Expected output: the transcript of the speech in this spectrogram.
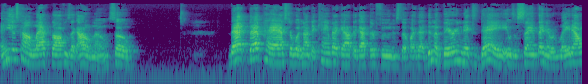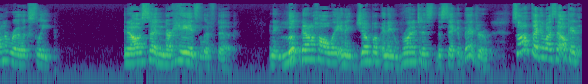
and he just kind of laughed off. He's like, I don't know. So that that passed or whatnot. They came back out. They got their food and stuff like that. Then the very next day, it was the same thing. They were laid out on the rug, sleep, and then all of a sudden their heads lift up, and they look down the hallway and they jump up and they run into this, the second bedroom. So I'm thinking about myself, okay,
